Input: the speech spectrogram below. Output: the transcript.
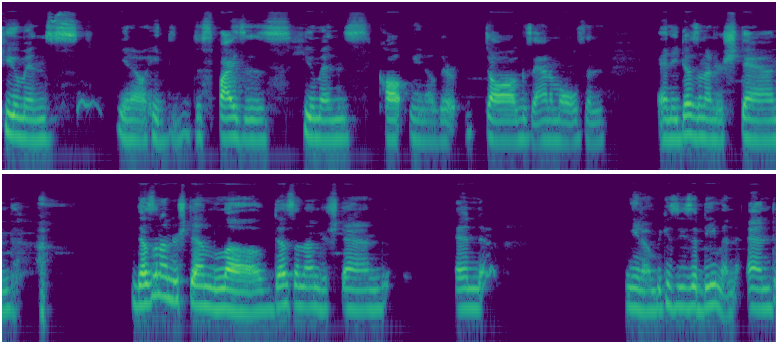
humans you know he despises humans call you know they're dogs animals and and he doesn't understand doesn't understand love doesn't understand and you know because he's a demon. And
